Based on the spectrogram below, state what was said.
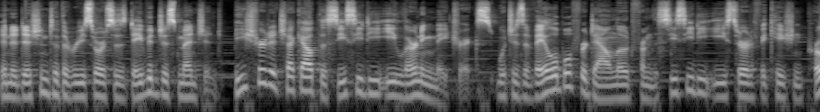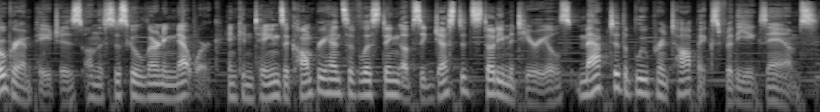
In addition to the resources David just mentioned, be sure to check out the CCDE Learning Matrix, which is available for download from the CCDE certification program pages on the Cisco Learning Network and contains a comprehensive listing of suggested study materials mapped to the blueprint topics for the exams.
